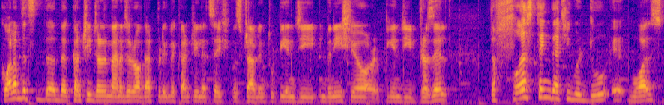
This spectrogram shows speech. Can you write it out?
call up this, the, the country general manager of that particular country. Let's say if he was traveling to P&G Indonesia or P&G Brazil, the first thing that he would do eh, was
